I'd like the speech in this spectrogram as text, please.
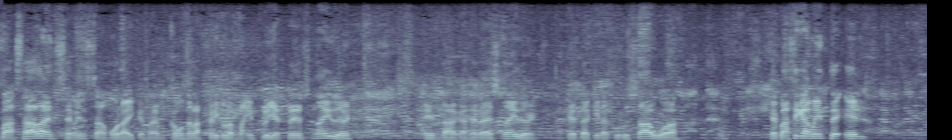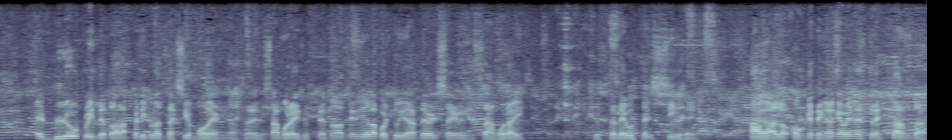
basada en Seven Samurai, que sabemos que es una de las películas más influyentes de Snyder, en la carrera de Snyder, que es de Akira Kurosawa, que básicamente el, el blueprint de todas las películas de acción modernas. Seven Samurai, si usted no ha tenido la oportunidad de ver Seven Samurai, si usted le gusta el cine, hágalo, aunque tenga que verla en tres tandas,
